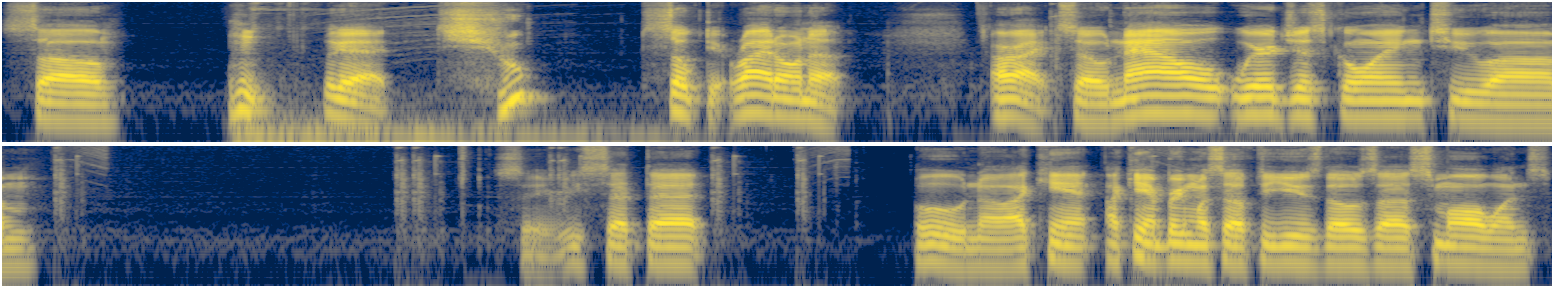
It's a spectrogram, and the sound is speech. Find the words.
So look at that. Shoop, soaked it right on up. All right, so now we're just going to um, see, reset that. Oh no, I can't. I can't bring myself to use those uh, small ones.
